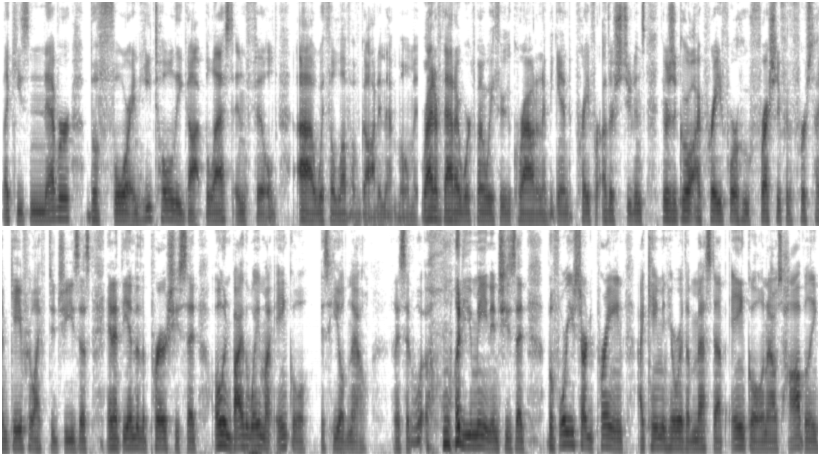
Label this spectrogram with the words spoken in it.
like he's never before. And he totally got blessed and filled uh, with the love of god in that moment. Right after that i worked my way through the crowd and i began to pray for other students. There was a girl i prayed for who freshly for the first time gave her life to jesus. And at the end of the prayer she said Oh, and by the way, my ankle is healed now. And I said, what, what do you mean? And she said, Before you started praying, I came in here with a messed up ankle and I was hobbling.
